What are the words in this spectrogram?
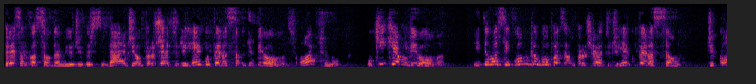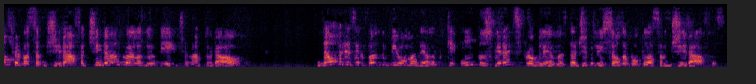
preservação da biodiversidade é um projeto de recuperação de biomas. Ótimo! O que, que é um bioma? Então, assim, como que eu vou fazer um projeto de recuperação de conservação de girafa, tirando ela do ambiente natural, não preservando o bioma dela, porque um dos grandes problemas da diminuição da população de girafas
